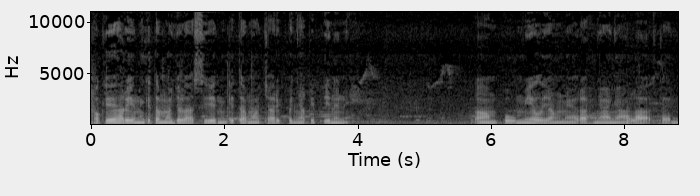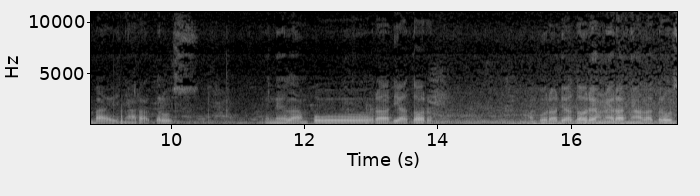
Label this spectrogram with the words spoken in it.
Oke, hari ini kita mau jelasin, kita mau cari penyakit ini nih. Lampu mil yang merahnya nyala standby, nyala terus. Ini lampu radiator. Lampu radiator yang merah nyala terus.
